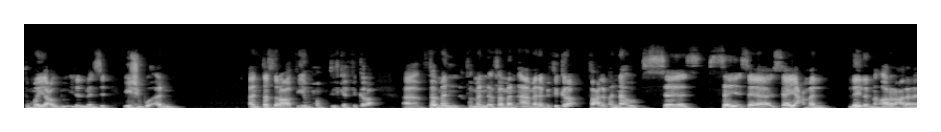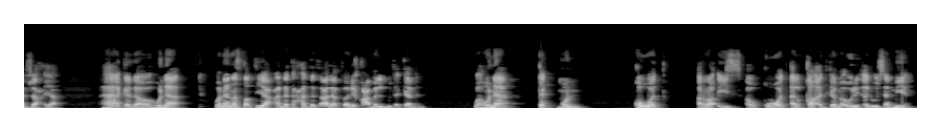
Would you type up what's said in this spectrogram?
ثم يعودوا إلى المنزل. يجب أن أن تزرع فيهم حب تلك الفكرة. آه، فمن فمن فمن آمن بفكرة فاعلم أنه سي سي سيعمل ليلا نهارا على نجاحها. هكذا هنا. هنا نستطيع أن نتحدث على فريق عمل متكامل. وهنا تكمن قوة الرئيس أو قوة القائد كما أريد أن أسميه.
